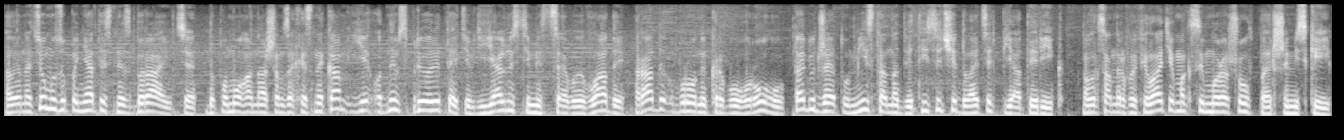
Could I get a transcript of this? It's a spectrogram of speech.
Але на цьому зупинятись не збираються. Допомога нашим захисникам є одним з пріоритетів діяльності місцевої влади, Ради оборони Кривого Рогу та бюджету міста на 2025 рік. Олександр Фефілатів, Максим Мурашов, перший міський.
